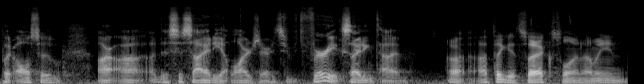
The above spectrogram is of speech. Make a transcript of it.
but also our, uh, the society at large. There, it's a very exciting time. I, I think it's excellent. I mean,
